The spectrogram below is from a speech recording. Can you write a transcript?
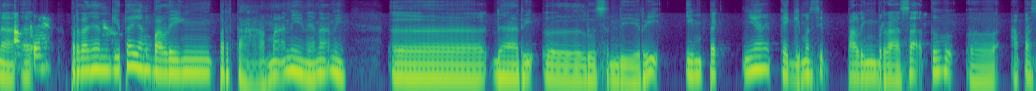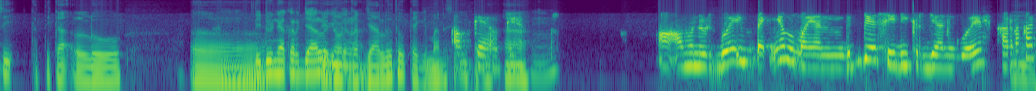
Nah, eh, Oke. pertanyaan kita yang paling pertama nih Nena nih eh dari lu sendiri impactnya kayak gimana sih paling berasa tuh eh, apa sih ketika lu eh, Di dunia kerja lu di dunia gitu kerja lu tuh kayak gimana sih? Oke, oke. Ah, Hmm. Uh, menurut gue impactnya lumayan gede sih di kerjaan gue karena Hmm. kan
